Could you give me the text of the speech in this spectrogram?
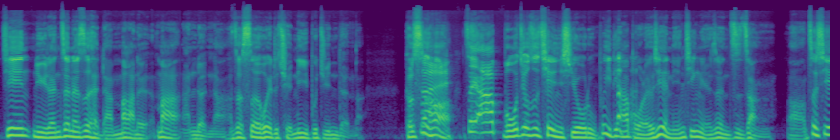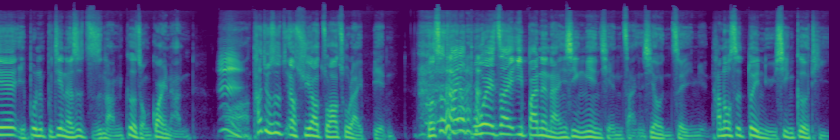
其实女人真的是很难骂的，骂男人呐、这社会的权力不均等嘛。可是哈、这阿伯就是欠修路，不一定阿伯了，有些很年轻人也是很智障啊。这些也不能不见得是直男，各种怪男，啊，他就是要需要抓出来编。可是他又不会在一般的男性面前展现这一面，他都是对女性个体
